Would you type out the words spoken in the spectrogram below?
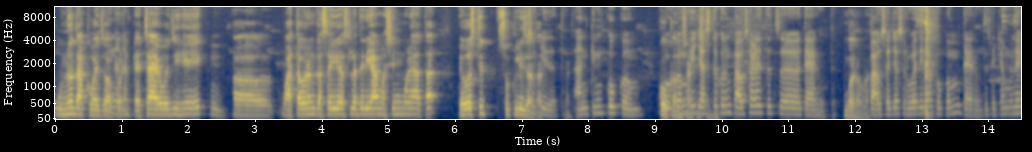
उन्ह दाखवायचो आपण दाखवायचो. त्याच्याऐवजी हे एक हम्म. अं, वातावरण कसंही असलं तरी या मशीनमुळे आता व्यवस्थित सुकली जातात. सुकली जातात. आणखीन कोकम. कोकम हे जास्त. करून पावसाळ्यातच तयार होतं. बरोबर. पावसाच्या सुरुवातीला कोकम तयार होतं. त्याच्यामुळे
